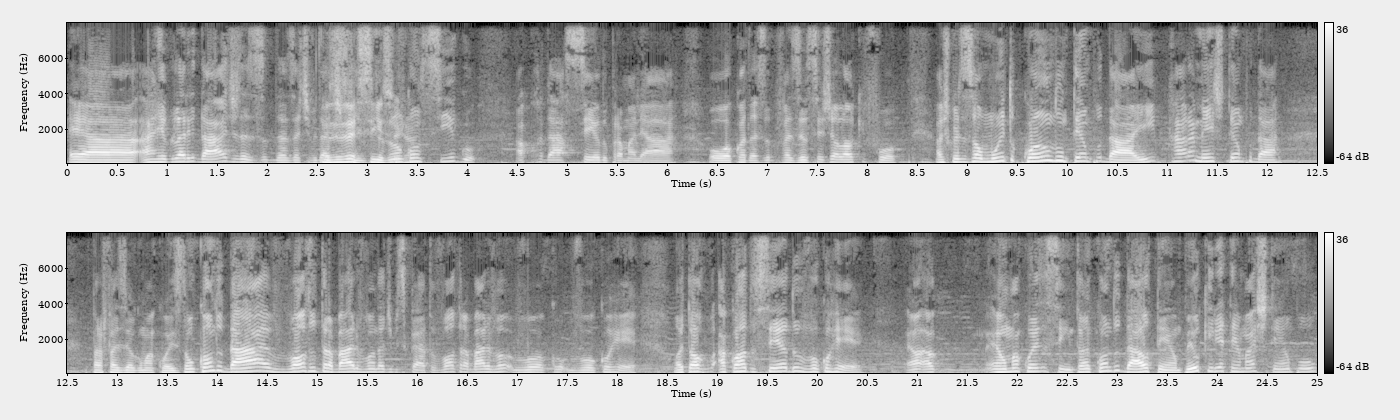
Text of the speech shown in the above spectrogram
é a, a regularidade das, das atividades físicas. Eu não né? consigo acordar cedo pra malhar ou acordar cedo pra fazer seja lá o que for. As coisas são muito quando um tempo dá e raramente o tempo dá pra fazer alguma coisa. Então quando dá, volto do trabalho, vou andar de bicicleta, volto do trabalho, vou, vou, vou correr. Ou então acordo cedo, vou correr. É, é uma coisa assim. Então é quando dá o tempo. Eu queria ter mais tempo ou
